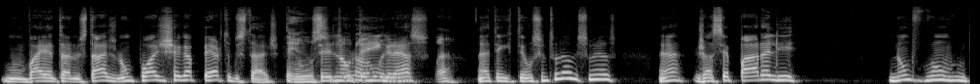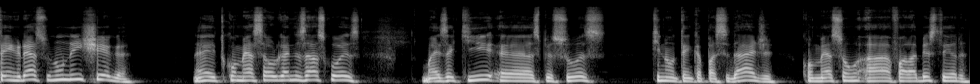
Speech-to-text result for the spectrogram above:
não vai entrar no estádio não pode chegar perto do estádio. Tem um Se ele não tem ali, ingresso, né? né? Tem que ter um cinturão, isso mesmo, né? Já separa ali. Não, não, não tem ingresso, não nem chega, né? E tu começa a organizar as coisas. Mas aqui eh, as pessoas que não têm capacidade começam a falar besteira.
